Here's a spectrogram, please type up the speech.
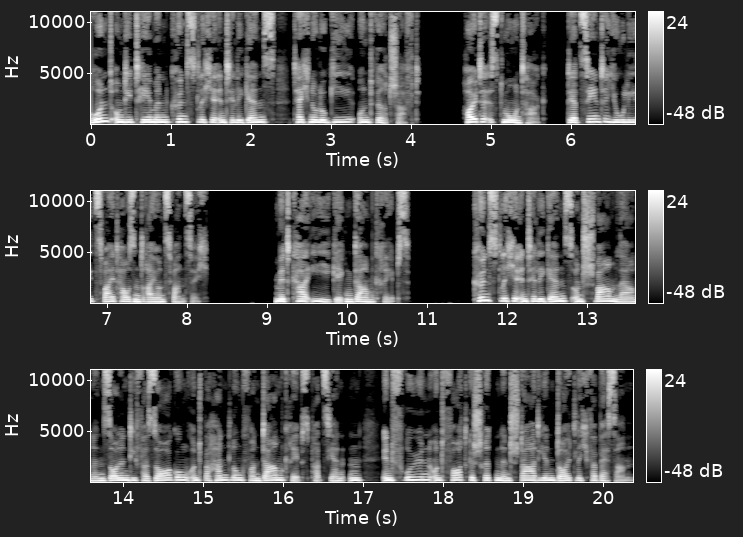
rund um die Themen künstliche Intelligenz, Technologie und Wirtschaft. Heute ist Montag, der 10. Juli 2023. Mit KI gegen Darmkrebs. Künstliche Intelligenz und Schwarmlernen sollen die Versorgung und Behandlung von Darmkrebspatienten in frühen und fortgeschrittenen Stadien deutlich verbessern.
